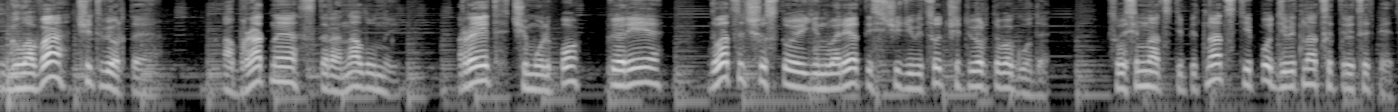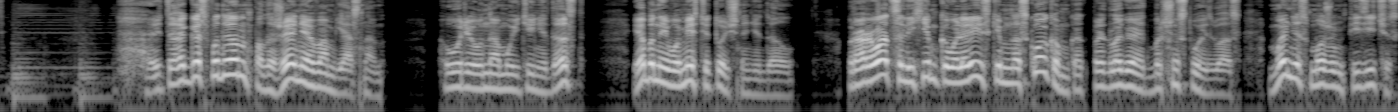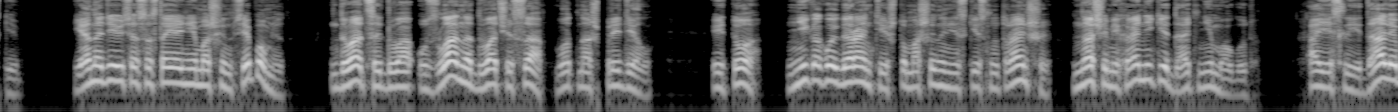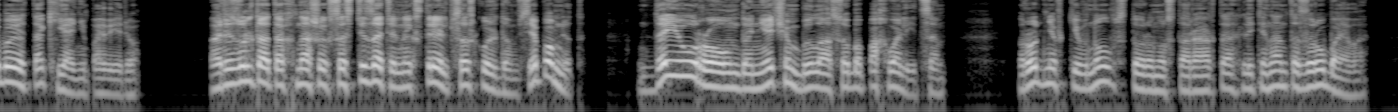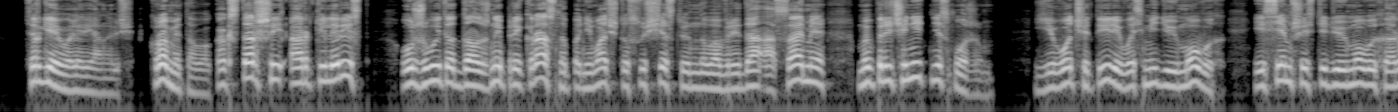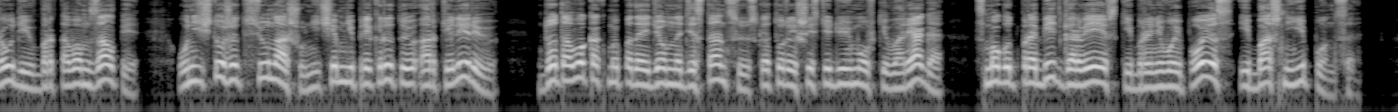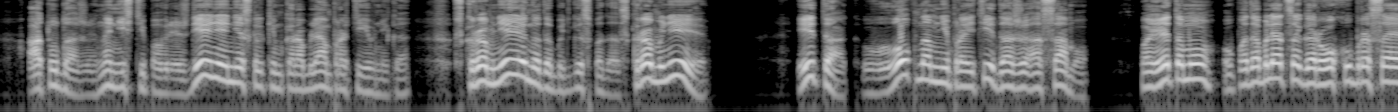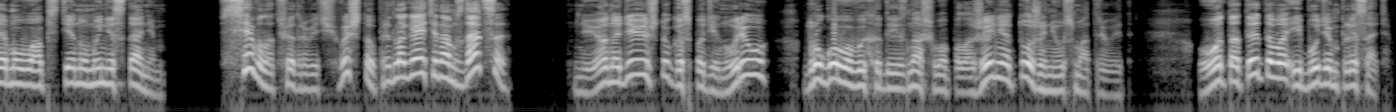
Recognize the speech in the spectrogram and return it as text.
Глава 4. Обратная сторона Луны. Рейд Чемульпо, Корея, 26 января 1904 года. С 18.15 по 19.35. Итак, господа, положение вам ясно. Урио нам уйти не даст. Я бы на его месте точно не дал. Прорваться лихим кавалерийским наскоком, как предлагает большинство из вас, мы не сможем физически. Я надеюсь, о состоянии машин все помнят? 22 узла на 2 часа, вот наш предел. И то, никакой гарантии, что машины не скиснут раньше, наши механики дать не могут. А если и дали бы, так я не поверю. О результатах наших состязательных стрельб со Скольдом все помнят? Да и у Роунда нечем было особо похвалиться. Руднев кивнул в сторону Старарта лейтенанта Зарубаева. Сергей Валерьянович, кроме того, как старший артиллерист, уж вы-то должны прекрасно понимать, что существенного вреда Осаме мы причинить не сможем. Его четыре восьмидюймовых и семь шестидюймовых орудий в бортовом залпе уничтожат всю нашу ничем не прикрытую артиллерию до того, как мы подойдем на дистанцию, с которой шестидюймовки «Варяга» смогут пробить Горвеевский броневой пояс и башни японца а туда же нанести повреждения нескольким кораблям противника. Скромнее надо быть, господа, скромнее. Итак, в лоб нам не пройти даже Осаму. Поэтому уподобляться гороху, бросаемому об стену, мы не станем. Всеволод Федорович, вы что, предлагаете нам сдаться? Я надеюсь, что господин Уриу другого выхода из нашего положения тоже не усматривает. Вот от этого и будем плясать.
